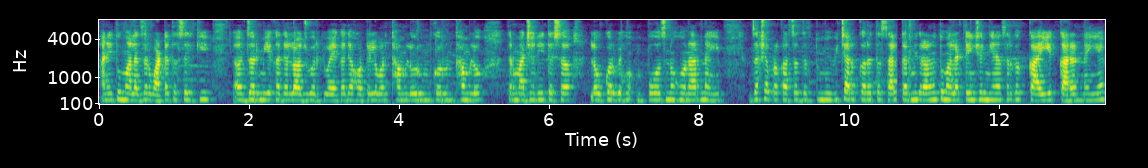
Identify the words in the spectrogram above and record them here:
आणि तुम्हाला जर वाटत असेल की जर मी एखाद्या लॉजवर किंवा एखाद्या हॉटेलवर थांबलो रूम करून थांबलो तर माझ्यानी तसं लवकर वे- पोहोचणं होणार नाही. जर अशा प्रकारचा जर तुम्ही विचार करत असाल तर मित्रांनो तुम्हाला टेन्शन घेण्यासारखं काही एक कारण नाही आहे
